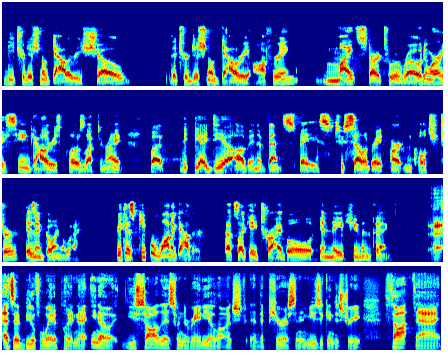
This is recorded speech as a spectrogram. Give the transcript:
the traditional gallery show, the traditional gallery offering might start to erode, and we're already seeing galleries close left and right. But the, the idea of an event space to celebrate art and culture isn't going away because people want to gather. That's like a tribal, innate human thing. Uh, that's a beautiful way to put it. Now, you know, you saw this when the radio launched, and the purists in the music industry thought that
